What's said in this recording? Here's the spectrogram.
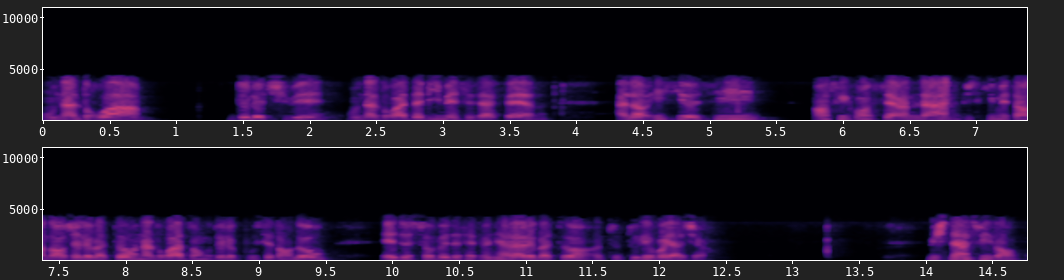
on a le droit de le tuer. On a le droit d'abîmer ses affaires. Alors, ici aussi, en ce qui concerne l'âne, puisqu'il met en danger le bateau, on a le droit donc de le pousser dans l'eau et de sauver de cette manière-là le bateau, tous les voyageurs. Mishnah suivante.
